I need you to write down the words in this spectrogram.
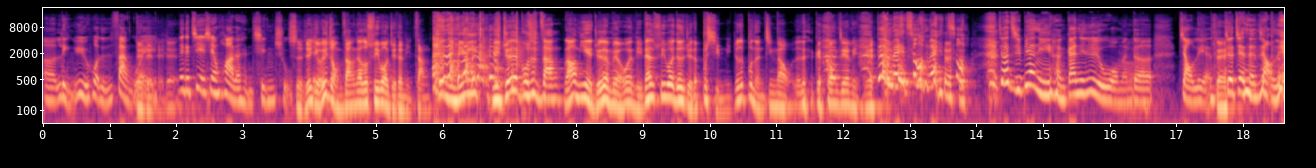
呃领域或者是范围，对对对对，那个界限画得很清楚。是，就有一种脏叫做 Sweetboy 觉得你脏，就你明明 你绝对不是脏，然后你也绝对没有问题，但是 Sweetboy 就是觉得不行，你就是不能进到我的那个空间里面。对，没错没错，就即便你很干净，例如我们的。教练，对，就健身教练，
